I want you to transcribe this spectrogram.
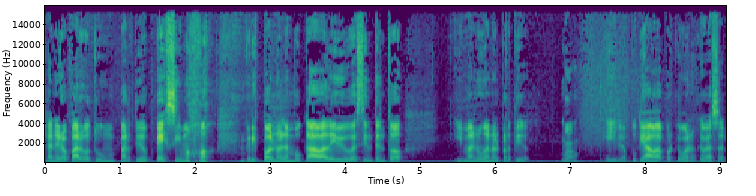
Llanero Pargo tuvo un partido pésimo. Chris Paul no la embocaba. David West intentó. Y Manu ganó el partido. Wow. Y lo puteaba porque, bueno, ¿qué voy a hacer?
